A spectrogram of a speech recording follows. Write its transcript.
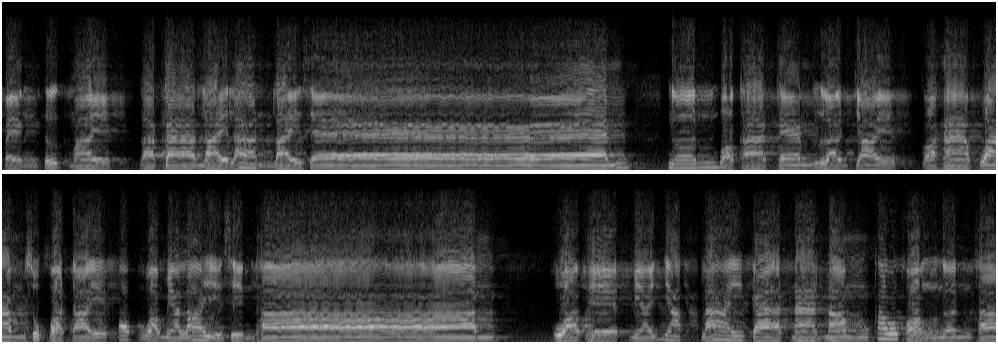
แปลงตึกใหม่ราคาหลายล้านหลายแสน เงินบ่ขาดแคลนเหลือใจ ก็หาความสุขบ่ได้เพราะผัวเมียไล่สินทามเพศเมียยักษ์ลายกาดนานำเข้าของเงินคา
